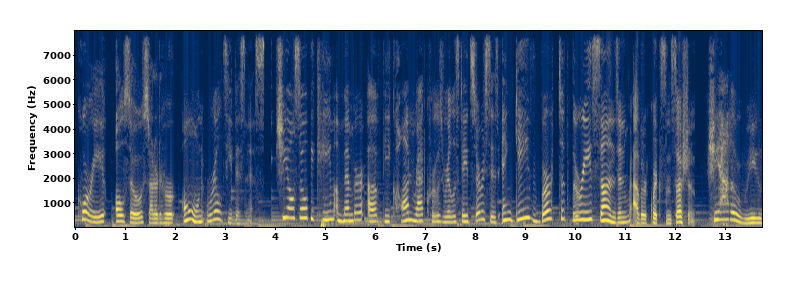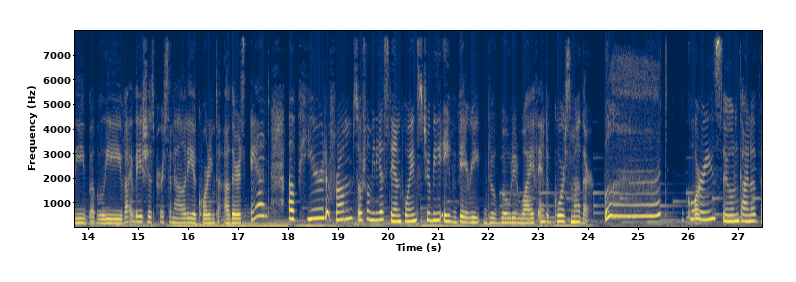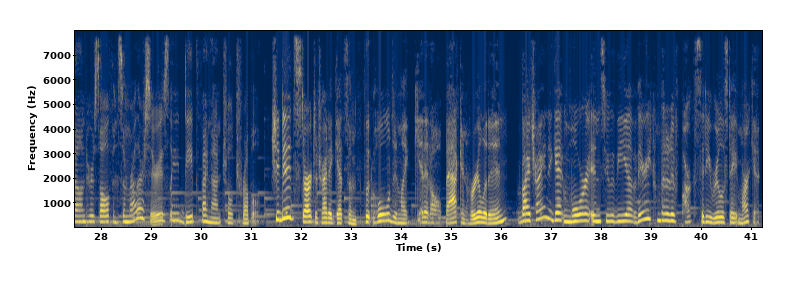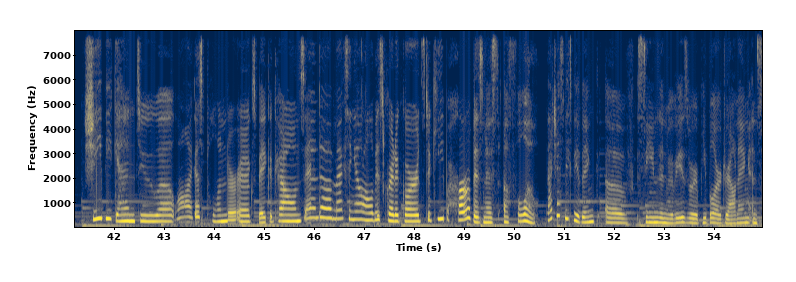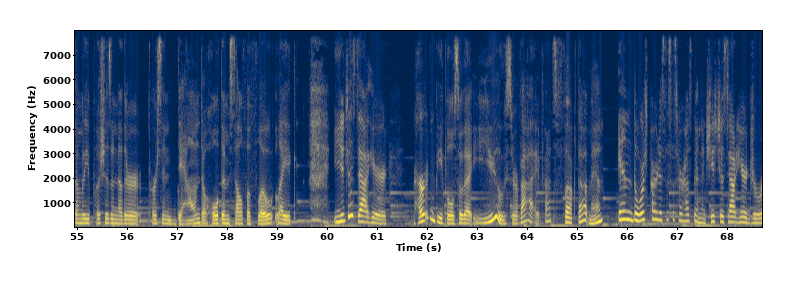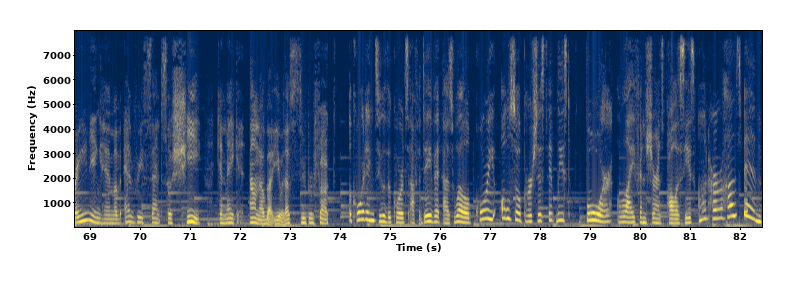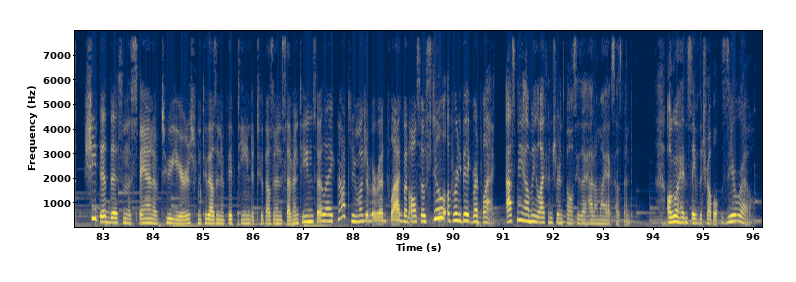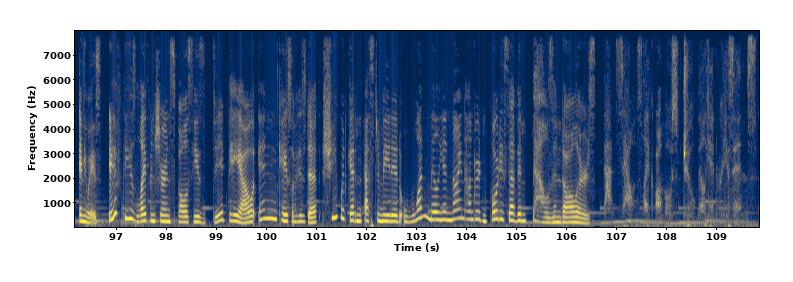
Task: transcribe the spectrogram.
Kouri also started her own realty business. She also became a member of the Conrad Cruz Real Estate Services and gave birth to three sons in rather quick succession. She had a really bubbly, vivacious personality, according to others, and appeared from social media standpoints to be a very devoted wife and, of course, mother. But Kouri soon kind of found herself in some rather seriously deep financial trouble. She did start to try to get some foothold and like get it all back and reel it in by trying to get more into the uh, very competitive Park City real estate market. She began to, uh, well, I guess, plunder Eric's bank accounts and uh, maxing out all of his credit cards to keep her business afloat. That just makes me think of scenes in movies where people are drowning and somebody pushes another person down to hold themselves afloat. Like, you're just out here hurting people so that you survive. That's fucked up, man. And the worst part is, this is her husband, and she's just out here draining him of every cent so she can make it. I don't know about you, but that's super fucked. According to the court's affidavit as well, Kouri also purchased at least four life insurance policies on her husband. She did this in the span of two years from 2015 to 2017, so, like, not too much of a red flag, but also still a pretty big red flag. Ask me how many life insurance policies I had on my ex husband. I'll go ahead and save the trouble. Zero. Anyways, if these life insurance policies did pay out in case of his death, she would get an estimated $1,947,000. That sounds like almost 2 million reasons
